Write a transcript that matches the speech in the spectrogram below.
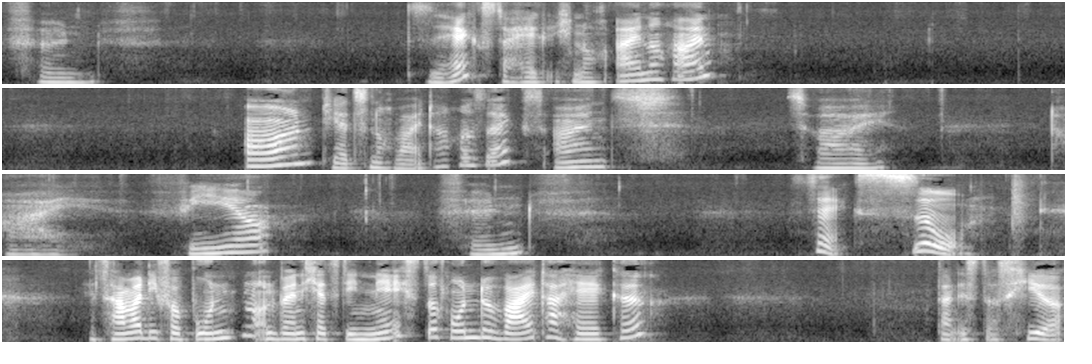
fünf, sechs. Da häkel ich noch eine rein. Und jetzt noch weitere sechs. Eins, zwei, drei, vier, fünf, sechs. So, jetzt haben wir die verbunden und wenn ich jetzt die nächste Runde weiter häke, dann ist das hier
